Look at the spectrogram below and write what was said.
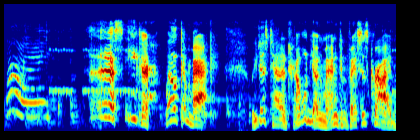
Bye. Ah, Seeker, welcome back. We just had a troubled young man confess his crime.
